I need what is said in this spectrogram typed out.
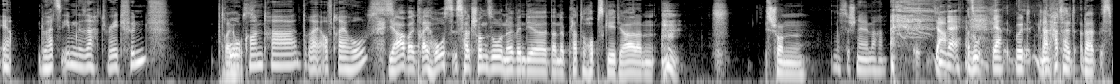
Ja, du hast eben gesagt, RAID 5, Drei Pro, Hosts. Contra, drei, auf drei Hosts. Ja, weil drei Hosts ist halt schon so, ne, wenn dir dann eine Platte hops geht, ja, dann ist schon, Musst du schnell machen. Ja, Nee. also Ja, gut, äh, klar. man hat halt, oder es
